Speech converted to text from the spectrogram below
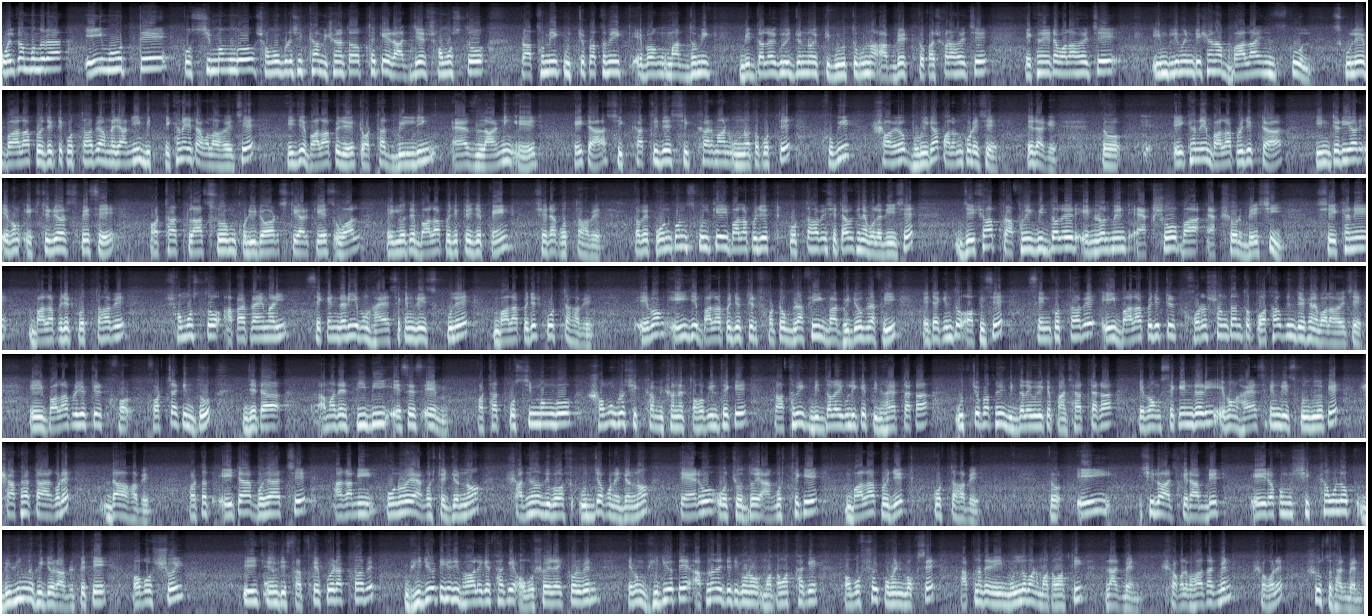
Welcome বন্ধুরা, এই মুহূর্তে পশ্চিমবঙ্গ সমগ্র শিক্ষা মিশনের তরফ থেকে রাজ্যের সমস্ত প্রাথমিক, উচ্চ প্রাথমিক এবং মাধ্যমিক বিদ্যালয়গুলির জন্য একটি গুরুত্বপূর্ণ আপডেট প্রকাশ করা হয়েছে। এখানে এটা বলা হয়েছে implementation of BaLA in school স্কুলে বালা প্রজেক্টে করতে হবে, আমরা জানি। এখানে যেটা বলা হয়েছে, এই যে বালা প্রজেক্ট অর্থাৎ বিল্ডিং অ্যাজ লার্নিং এড এটা শিক্ষার্থীদের শিক্ষার মান উন্নত করতে খুবই সহায়ক ভূমিকা পালন করেছে। এর তো এইখানে বালা প্রজেক্টটা ইন্টেরিয়র এবং এক্সটেরিয়র স্পেসে অর্থাৎ classroom corridor staircase wall এগুলোতে বালা প্রজেক্টের যে পেন্ট সেটা করতে হবে। তবে কোন কোন স্কুলকে এই বালা প্রজেক্ট করতে হবে সেটাও এখানে বলে দিয়েছে। যেসব প্রাথমিক বিদ্যালয়ের এনরোলমেন্ট একশো বা একশোর বেশি, সেইখানে বালা প্রজেক্ট করতে হবে। সমস্ত আপার প্রাইমারি সেকেন্ডারি এবং হায়ার সেকেন্ডারি স্কুলে বালা প্রজেক্ট করতে হবে। এবং এই যে বালা প্রজেক্টের ফটোগ্রাফি বা ভিডিওগ্রাফি, এটা কিন্তু অফিসে সেন্ড করতে হবে। এই বালা প্রজেক্টের খরচ সংক্রান্ত কথাও কিন্তু এখানে বলা হয়েছে। এই বালা প্রজেক্টের খরচা কিন্তু যেটা আমাদের পিবিএসএসএম অর্থাৎ পশ্চিমবঙ্গ সমগ্র শিক্ষা মিশনের তহবিল থেকে প্রাথমিক বিদ্যালয়গুলিকে তিন হাজার টাকা, উচ্চ প্রাথমিক বিদ্যালয়গুলিকে পাঁচ হাজার টাকা এবং সেকেন্ডারি এবং হায়ার সেকেন্ডারি স্কুলগুলোকে সাত হাজার টাকা করে দেওয়া হবে। অর্থাৎ এইটা বোঝা যাচ্ছে আগামী পনেরোই আগস্টের জন্য স্বাধীনতা দিবস উদযাপনের জন্য তেরো ও চোদ্দোই আগস্ট থেকে বালা প্রজেক্ট করতে হবে। তো এই ছিল আজকের আপডেট এই রকম শিক্ষামূলক বিভিন্ন ভিডিওর আপডেট পেতে অবশ্যই এই চ্যানেলটি সাবস্ক্রাইব করে রাখতে হবে। ভিডিওটি যদি ভালো লেগে থাকে অবশ্যই লাইক করবেন এবং ভিডিওতে আপনাদের যদি কোনো মতামত থাকে অবশ্যই কমেন্ট বক্সে আপনাদের এই মূল্যবান মতামতটি রাখবেন। সকলে ভালো থাকবেন সকলে সুস্থ থাকবেন।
